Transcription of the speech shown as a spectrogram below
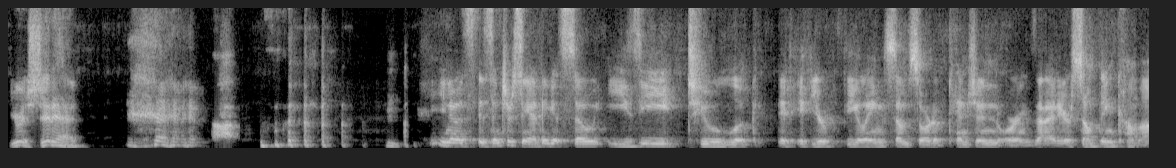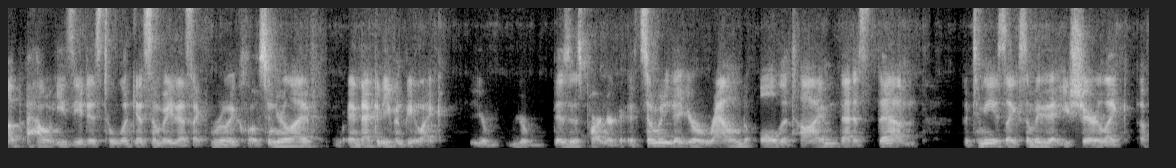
you're a shithead. you know, it's it's interesting. I think it's so easy to look if, if you're feeling some sort of tension or anxiety or something come up, how easy it is to look at somebody that's like really close in your life. And that could even be like your your business partner. It's somebody that you're around all the time, that is them. But to me, it's like somebody that you share like a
